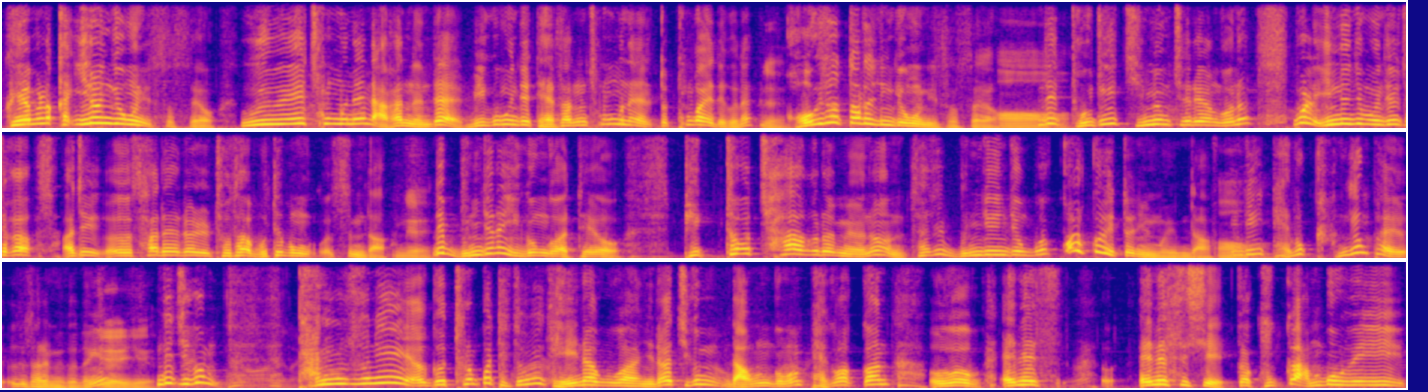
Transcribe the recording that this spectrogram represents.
그야말로 가- 이런 경우는 있었어요. 의회 청문회 나갔는데 미국은 이제 대사는 청문회를 또 통과해야 되거든요. 네. 거기서 떨어진 경우는 있었어요. 어. 근데 도저히 지명 처리한 거는 뭘 있는지 뭔지 제가 아직 어, 사례를 조사 못 해봤습니다. 네. 근데 문제는 이건 것 같아요. 빅터 차 그러면은 사실 문재인 정부가 껄껄했던 인물입니다. 어. 굉장히 대북 강경파였던 사람이거든요. 예, 예. 근데 지금 단순히 그 트럼프 대통령 개인하고가 아니라 지금 나오는 거면 백악관 어, NS, NSC 그러니까 국가안보회의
